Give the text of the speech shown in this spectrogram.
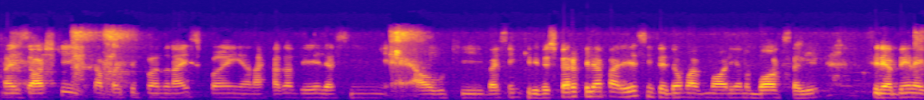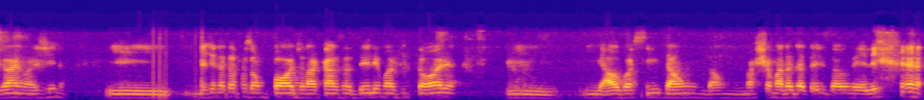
mas eu acho que estar participando na Espanha, na casa dele, assim, é algo que vai ser incrível. Eu espero que ele apareça, entendeu? Uma, uma horinha no box ali. Seria bem legal, imagina. E imagina até fazer um pódio na casa dele, uma vitória. E e algo assim dá, um, dá uma chamada de atenção nele.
